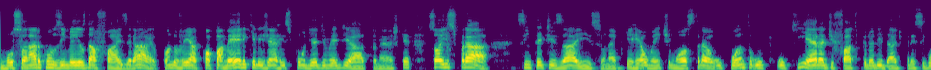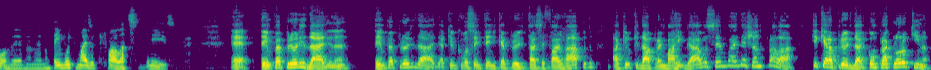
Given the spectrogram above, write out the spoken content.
o Bolsonaro com os e-mails da Pfizer. Ah, quando veio a Copa América, ele já respondia de imediato, né? Acho que é só isso para sintetizar isso, né? Porque realmente mostra o quanto, o, o que era de fato prioridade para esse governo, né? Não tem muito mais o que falar sobre isso. É, tempo é prioridade, né? Tempo é prioridade. Aquilo que você entende que é prioritário, você faz rápido. Aquilo que dá para embarrigar, você vai deixando para lá. O que, que era prioridade? Comprar cloroquina.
